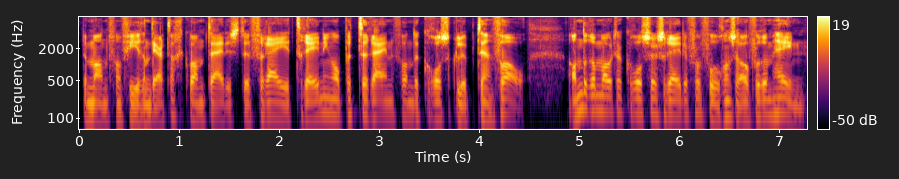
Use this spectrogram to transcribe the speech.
De man van 34 kwam tijdens de vrije training op het terrein van de crossclub ten val. Andere motorcrossers reden vervolgens over hem heen.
